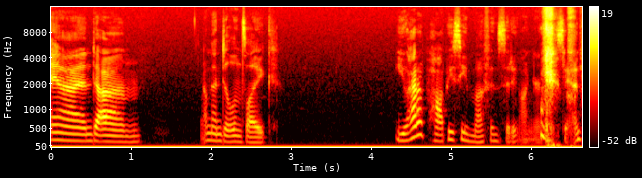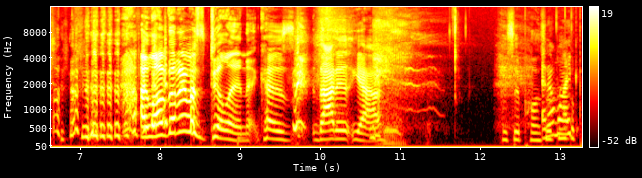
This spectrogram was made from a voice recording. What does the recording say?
And um, and then Dylan's like. You had a poppy seed muffin sitting on your nightstand. I love that it was Dylan because that is yeah. Is it possible? And I'm like,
